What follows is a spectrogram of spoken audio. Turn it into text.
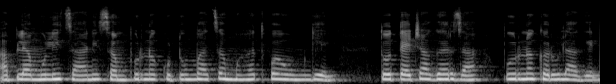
आपल्या मुलीचं आणि संपूर्ण कुटुंबाचं महत्त्व उमगेल. तो त्याच्या गरजा पूर्ण करू लागेल.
